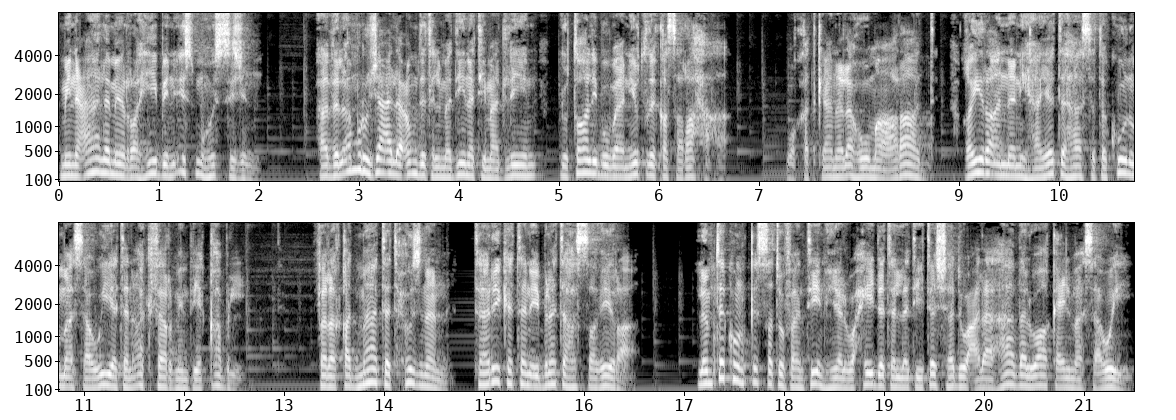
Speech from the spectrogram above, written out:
من عالم رهيب اسمه السجن. هذا الأمر جعل عمدة المدينة مادلين يطالب بأن يطلق سراحها، وقد كان له ما أراد غير أن نهايتها ستكون مأساوية أكثر من ذي قبل. فلقد ماتت حزنا تاركة ابنتها الصغيرة. لم تكن قصة فانتين هي الوحيدة التي تشهد على هذا الواقع المأساوي.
